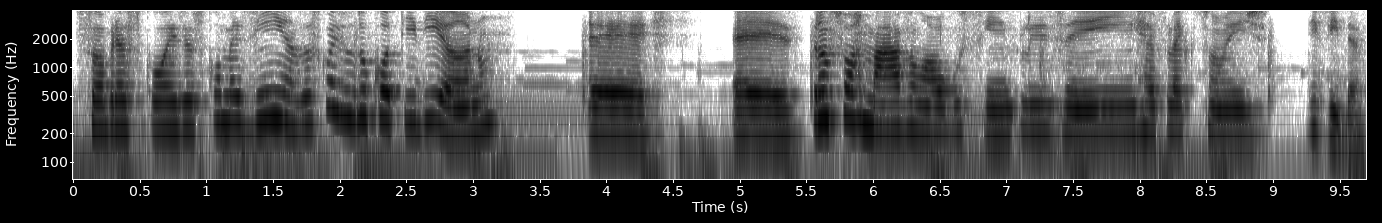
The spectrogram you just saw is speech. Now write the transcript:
sobre as coisas comezinhas, as coisas do cotidiano. É, é, transformavam algo simples em reflexões de vida.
